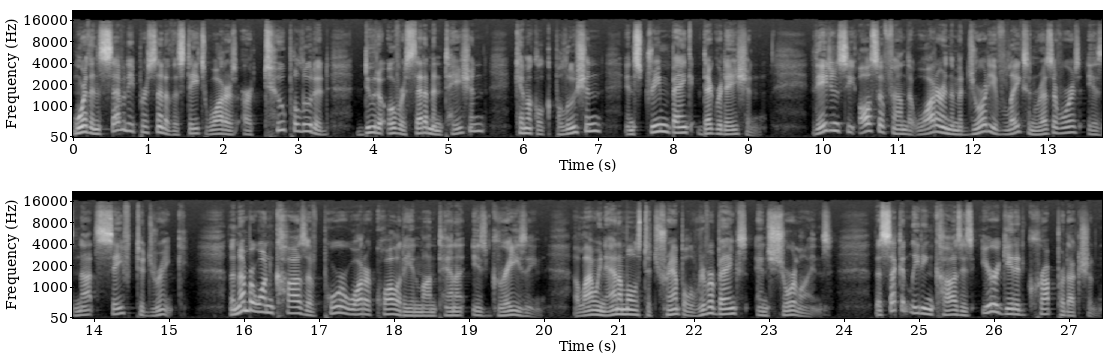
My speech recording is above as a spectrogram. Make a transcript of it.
More than 70% of the state's waters are too polluted due to over sedimentation, chemical pollution, and stream bank degradation. The agency also found that water in the majority of lakes and reservoirs is not safe to drink. The number one cause of poor water quality in Montana is grazing, allowing animals to trample riverbanks and shorelines. The second leading cause is irrigated crop production.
